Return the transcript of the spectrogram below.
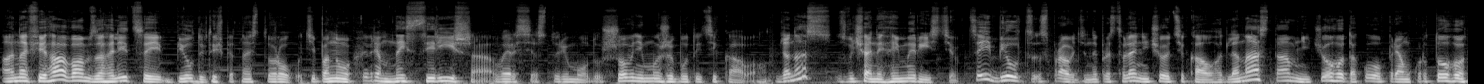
А нафіга вам взагалі цей білд 2015 року? Типа, ну, це прям найсиріша версія сторімоду. Що в ній може бути цікавого? Для нас, звичайних геймеристів, цей білд справді не представляє нічого цікавого. Для нас там нічого такого прям крутого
